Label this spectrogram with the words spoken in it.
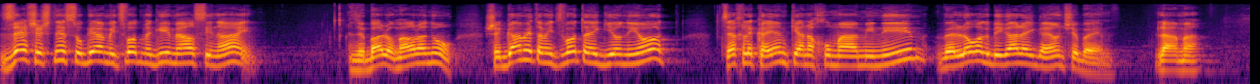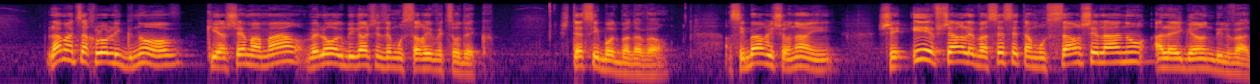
זה ששני סוגי המצוות מגיעים מהר סיני, זה בא לומר לנו שגם את המצוות ההגיוניות צריך לקיים כי אנחנו מאמינים, ולא רק בגלל ההיגיון שבהם. למה? למה צריך לא לגנוב כי השם אמר, ולא רק בגלל שזה מוסרי וצודק? שתי סיבות בדבר. הסיבה הראשונה היא שאי אפשר לבסס את המוסר שלנו על ההיגיון בלבד.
